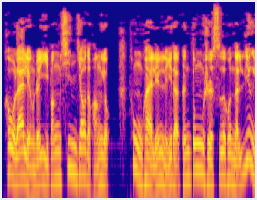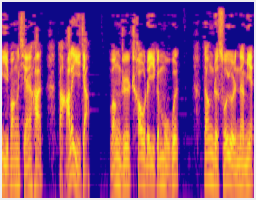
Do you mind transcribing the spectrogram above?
后来，领着一帮新交的朋友，痛快淋漓的跟东市厮混的另一帮闲汉打了一架。王直抄着一根木棍，当着所有人的面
